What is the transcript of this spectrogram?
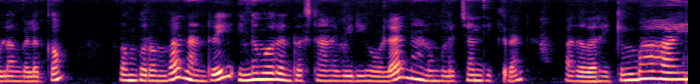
உள்ளங்களுக்கும் ரொம்ப ரொம்ப நன்றி. இன்னும் ஒரு இன்ட்ரெஸ்டான வீடியோவில் நான் உங்களை சந்திக்கிறேன். அது வரைக்கும் பாய்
